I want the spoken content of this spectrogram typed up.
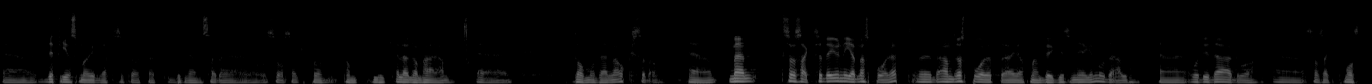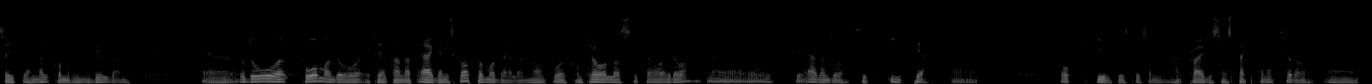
Eh, det finns möjligheter såklart att begränsa det och så saker på de, eller de här de modellerna också. Då. Men som sagt, så det är ju det ena spåret. Det andra spåret är att man bygger sin egen modell. Och det är där då, som sagt, Mosaic ML kommer in i bilden. Eh, och då får man då ett helt annat ägandeskap av modellen. Man får kontroll av sitt AI då, eh, och även då sitt IP. Eh, och givetvis liksom den här privacy-aspekten också. Då. Eh,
